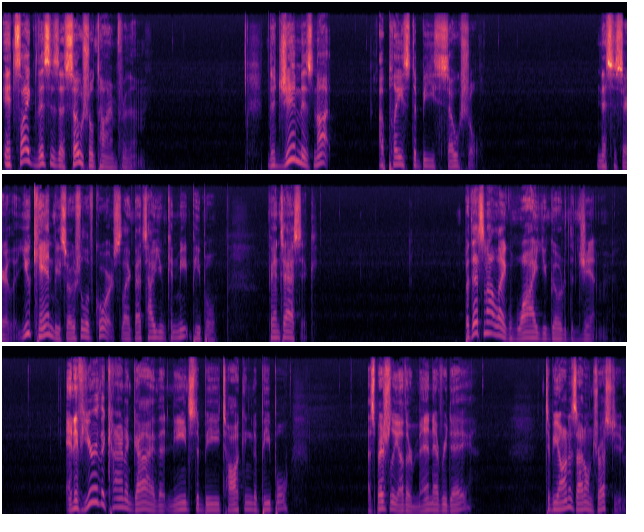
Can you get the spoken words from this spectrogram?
it's like this is a social time for them. The gym is not a place to be social necessarily. You can be social, of course. Like that's how you can meet people. Fantastic. But that's not like why you go to the gym. And if you're the kind of guy that needs to be talking to people, especially other men every day, to be honest, I don't trust you.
